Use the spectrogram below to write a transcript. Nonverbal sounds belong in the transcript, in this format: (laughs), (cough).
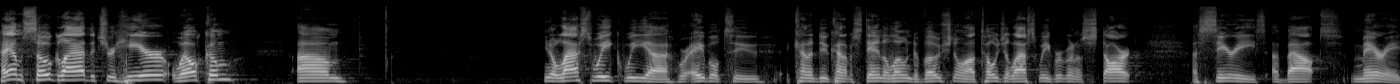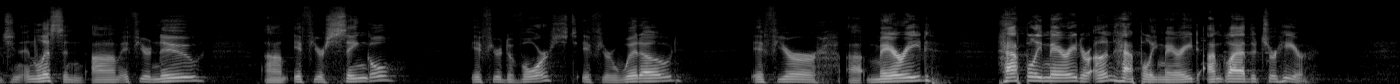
Hey, I'm so glad that you're here. Welcome. Um, you know, last week we uh, were able to kind of do kind of a standalone devotional. I told you last week we're going to start a series about marriage. And, and listen, um, if you're new, um, if you're single, if you're divorced, if you're widowed, if you're uh, married, happily married or unhappily married, I'm glad that you're here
